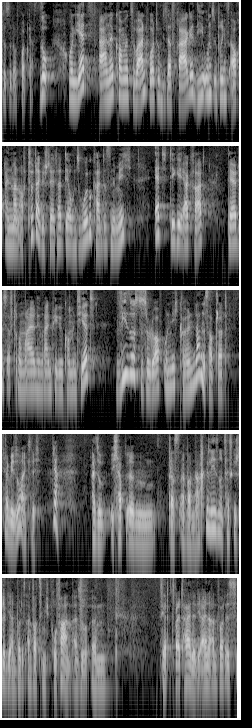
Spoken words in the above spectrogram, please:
Düsseldorf-Podcast. So, und jetzt, Arne, kommen wir zur Beantwortung dieser Frage, die uns übrigens auch ein Mann auf Twitter gestellt hat, der uns wohl bekannt ist, nämlich dgrgrad, der des Öfteren mal den Rheinpegel kommentiert. Wieso ist Düsseldorf und nicht Köln Landeshauptstadt? Ja, wieso eigentlich? Ja, Also ich habe ähm, das einfach nachgelesen und festgestellt, die Antwort ist einfach ziemlich profan. Also ähm, sie hat zwei Teile. Die eine Antwort ist,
